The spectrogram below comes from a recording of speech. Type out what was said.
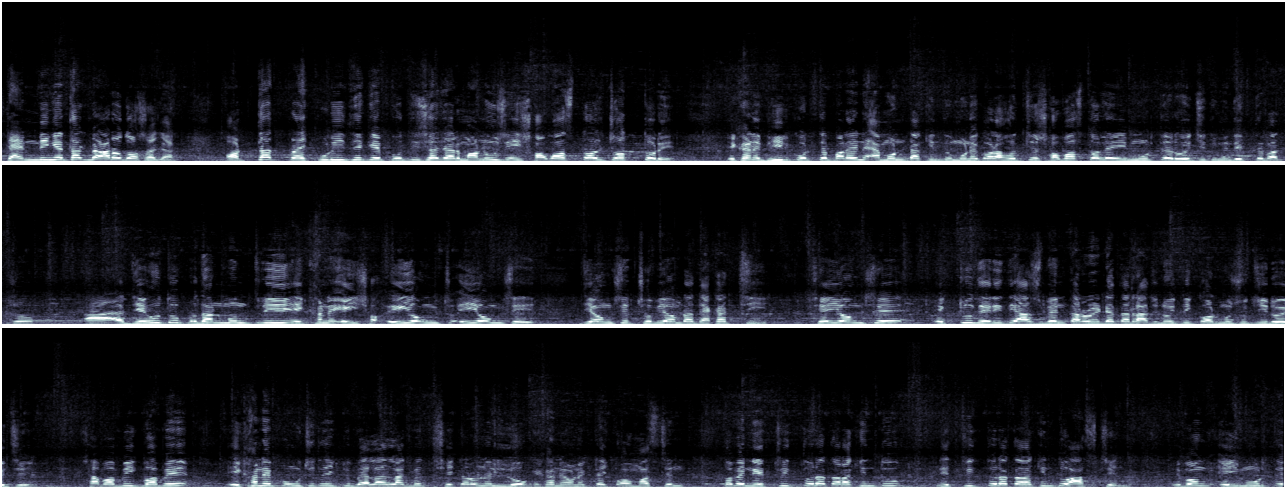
স্ট্যান্ডিংয়ে থাকবে আরও দশ হাজার। অর্থাৎ প্রায় কুড়ি থেকে পঁচিশ হাজার মানুষ এই সভাস্থল চত্বরে এখানে ভিড় করতে পারেন, এমনটা কিন্তু মনে করা হচ্ছে। সভাস্থলে এই মুহূর্তে রয়েছে তুমি দেখতে পাচ্ছ। যেহেতু প্রধানমন্ত্রী এখানে এই এই অংশ, এই অংশে, যে অংশের ছবি আমরা দেখাচ্ছি সেই অংশে একটু দেরিতে আসবেন, কারণ এটা তার রাজনৈতিক কর্মসূচি রয়েছে। স্বাভাবিকভাবে এখানে পৌঁছতে একটু বেলা লাগবে, সে কারণে লোক এখানে অনেকটাই কম আসছেন। তবে নেতৃত্বরা তারা কিন্তু, নেতৃত্বরা তারা কিন্তু আসছেন। এবং এই মুহূর্তে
